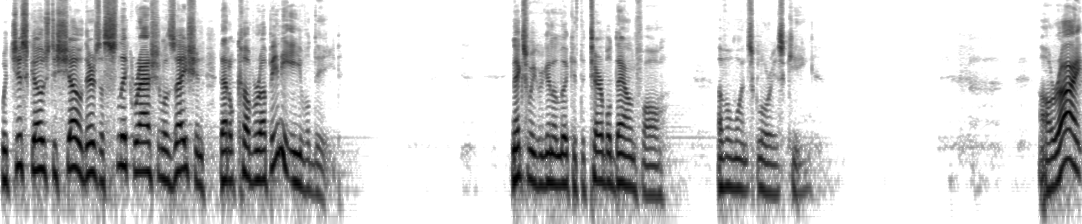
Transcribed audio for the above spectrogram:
which just goes to show there's a slick rationalization that'll cover up any evil deed. Next week, we're going to look at the terrible downfall of a once glorious king. All right.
